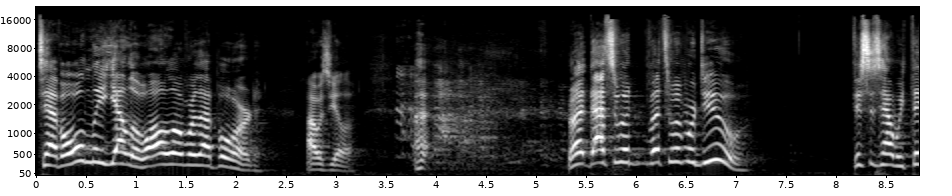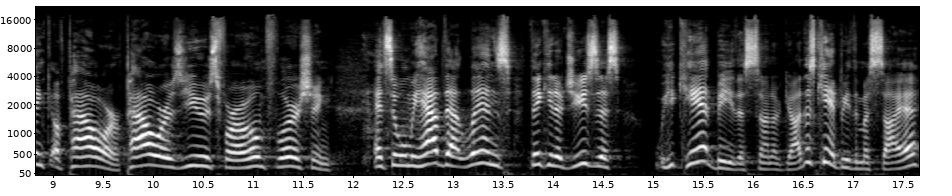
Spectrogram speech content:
to have only yellow all over that board. I was yellow. right? That's what, that's what we're due. This is how we think of power. Power is used for our own flourishing. And so when we have that lens thinking of Jesus, he can't be the Son of God. This can't be the Messiah.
